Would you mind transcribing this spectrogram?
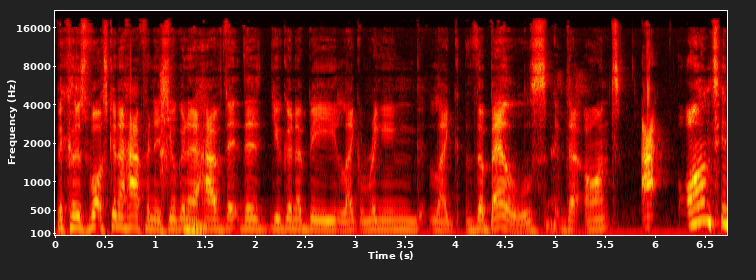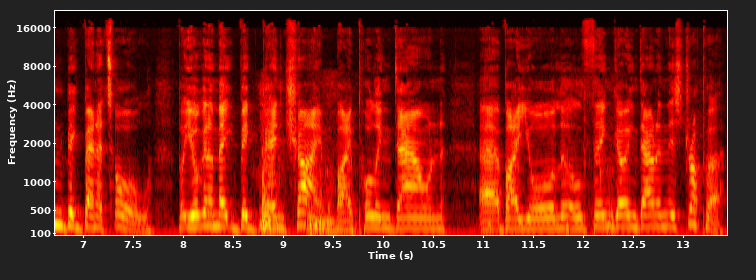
because what's going to happen is you're going to have the, the you're going to be like ringing like the bells that aren't at, aren't in Big Ben at all, but you're going to make Big Ben chime by pulling down uh, by your little thing going down in this dropper.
